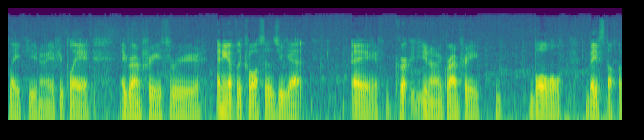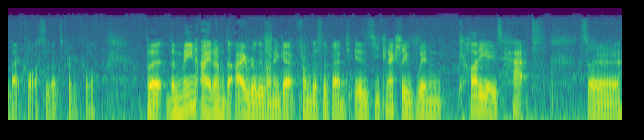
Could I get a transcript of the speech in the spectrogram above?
like you know, if you play a Grand Prix through any of the courses, you get a you know a Grand Prix ball based off of that course. So that's pretty cool. But the main item that I really want to get from this event is you can actually win Cartier's hat. So,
